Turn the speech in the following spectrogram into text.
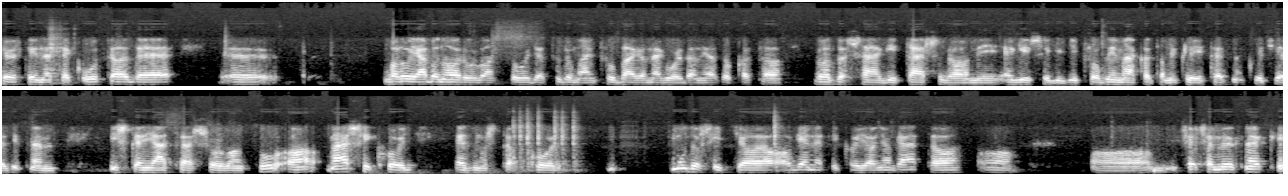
történetek óta, de valójában arról van szó, hogy a tudomány próbálja megoldani azokat a gazdasági, társadalmi, egészségügyi problémákat, amik léteznek, úgyhogy ez itt nem istenjátszásról van szó. A másik, hogy ez most akkor módosítja a genetikai anyagát a, a, a csecsemőknek.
